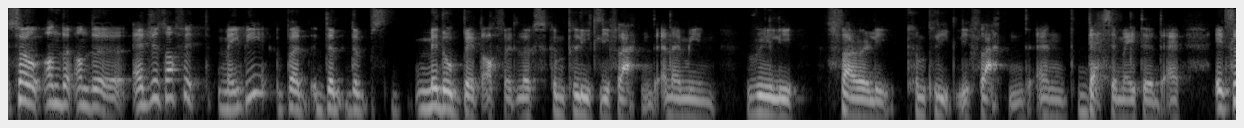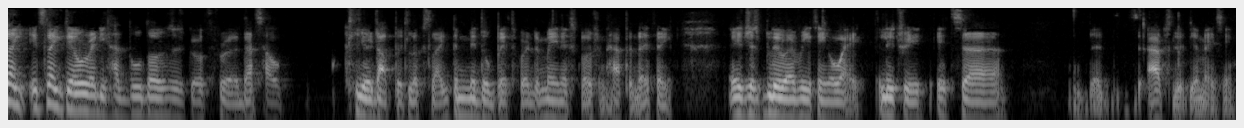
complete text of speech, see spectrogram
So on the on the edges of it, maybe, but the the middle bit of it looks completely flattened, and I mean really thoroughly, completely flattened and decimated. It's like it's like they already had bulldozers go through it. That's how cleared up it looks like the middle bit where the main explosion happened. I think it just blew everything away. Literally, it's uh, it's absolutely amazing,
